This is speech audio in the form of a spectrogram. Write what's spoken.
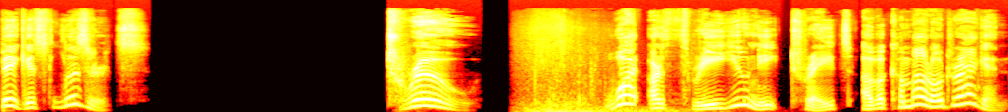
biggest lizards. True. What are three unique traits of a Komodo dragon?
